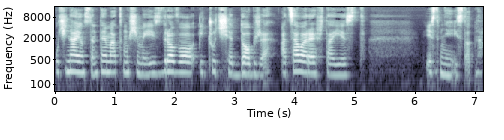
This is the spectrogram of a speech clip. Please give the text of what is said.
ucinając ten temat, musimy jeść zdrowo i czuć się dobrze, a cała reszta jest, jest mniej istotna.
